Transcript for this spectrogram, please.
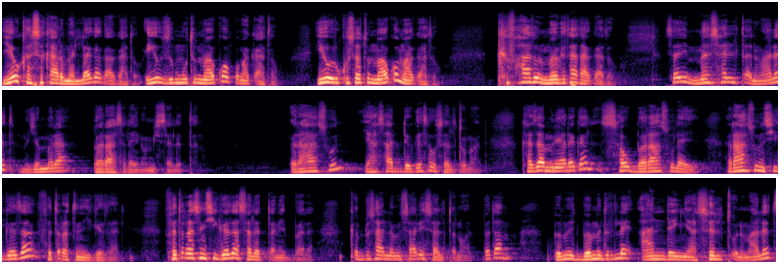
ይኸው ከስካር መላቀቅ አቃተው። ይኸው ዝሙቱን ማቆም አቃተው። ይኸው ርኩሰቱን ማቆም አቃተው። ክፋቱን መግታት አቃተው። ስለዚህ መሰልጠን ማለት መጀመሪያ በራስ ላይ ነው የሚሰለጠነው። ራሱን ያሳደገ ሰው ሰልጥኗል። ከዛ ምን ያደርጋል? ሰው በራሱ ላይ ራሱን ሲገዛ ፍጥረትን ይገዛል። ፍጥረትን ሲገዛ ሰለጠነ ይባላል። ቅዱሳን ለምሳሌ ሰልጥነዋል። በጣም በምድር ላይ አንደኛ ስልጡን ማለት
